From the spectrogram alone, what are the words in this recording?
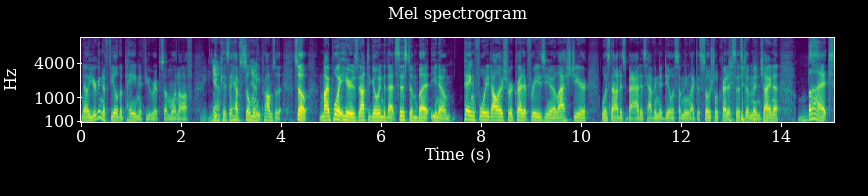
no, you're going to feel the pain if you rip someone off Yeah. because they have so many problems with it. So my point here is not to go into that system, but you know, paying forty dollars for a credit freeze, you know, last year was not as bad as having to deal with something like the social credit system in China, but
